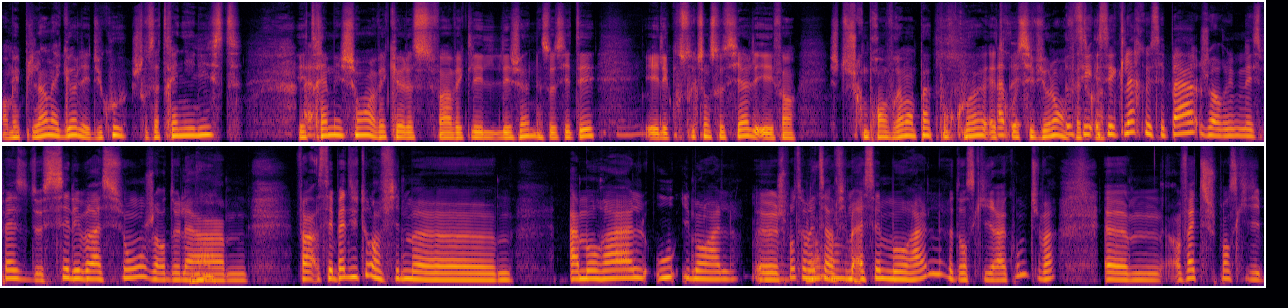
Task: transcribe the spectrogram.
en met plein la gueule et du coup, je trouve ça très nihiliste et Euh. très méchant avec, la avec les, les jeunes, la société et les constructions sociales. Et enfin, je, je comprends vraiment pas pourquoi être Ah, mais aussi violent en fait. C'est- clair que c'est pas genre une espèce de célébration, genre de la. Enfin, c'est pas du tout un film euh, amoral ou immoral. Euh, je pense Non, c'est un film assez moral dans ce qu'il raconte, tu vois. Euh, en fait, je pense qu'il.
